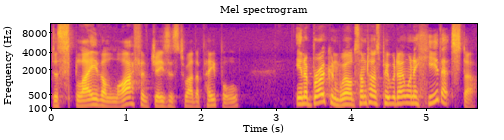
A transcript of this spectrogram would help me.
display the life of Jesus to other people. In a broken world, sometimes people don't want to hear that stuff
